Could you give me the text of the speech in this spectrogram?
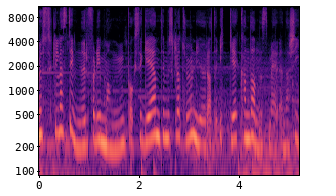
Musklene stivner fordi mangelen på oksygen til muskulaturen gjør at det ikke kan dannes mer energi.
